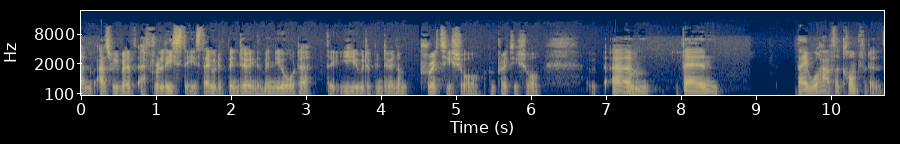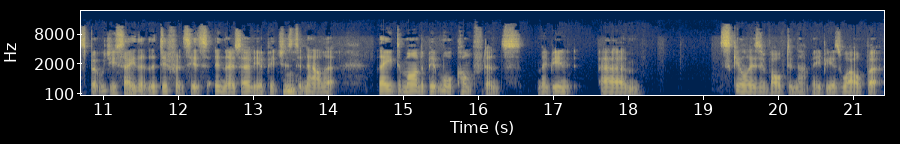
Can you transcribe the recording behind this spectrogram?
and as we have released these, they would have been doing them in the order that you would have been doing. I'm pretty sure. I'm pretty sure. Um, mm. Then they will have the confidence. But would you say that the difference is in those earlier pictures mm. to now that they demand a bit more confidence? Maybe um, skill is involved in that, maybe as well. But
